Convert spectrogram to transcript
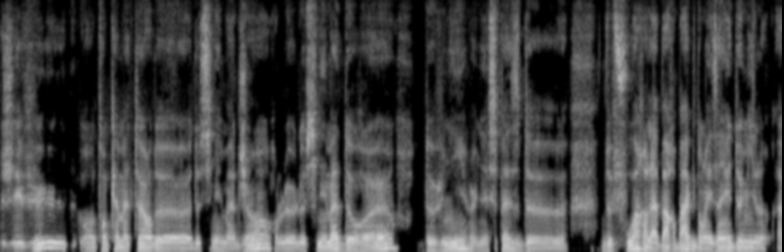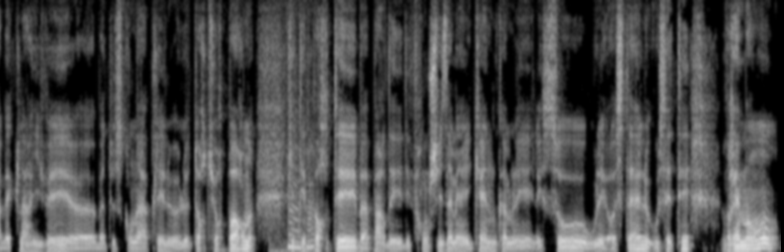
J'ai vu, en tant qu'amateur de, cinéma de genre, le cinéma d'horreur devenir une espèce de, de foire à la barbaque dans les années 2000, avec l'arrivée euh, bah, de ce qu'on a appelé le, le torture porn, qui était Mhm. porté bah, par des, des franchises américaines comme les, les Saw ou les Hostel, où c'était vraiment,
